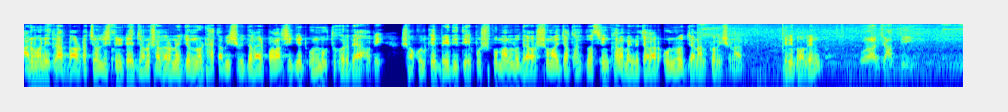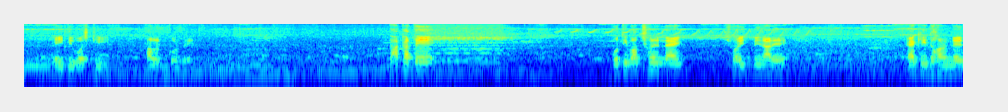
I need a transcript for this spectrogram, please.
আনুমানিক রাত বারোটা চল্লিশ মিনিটে জনসাধারণের জন্য ঢাকা বিশ্ববিদ্যালয়ের পলাশী গেট উন্মুক্ত করে দেওয়া হবে। সকলকে বেদিতে পুষ্পমাল্য দেওয়ার সময় যথাযথ শৃঙ্খলা মেনে চলার অনুরোধ জানান কমিশনার। তিনি বলেন, পুরা জাতি এই দিবসটি পালন করবে। ঢাকাতে প্রতি বছরের ন্যায় শহীদ মিনারে একই ধরনের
